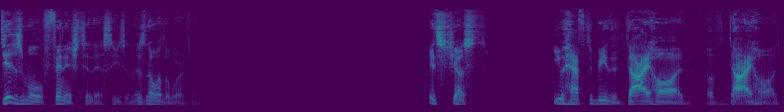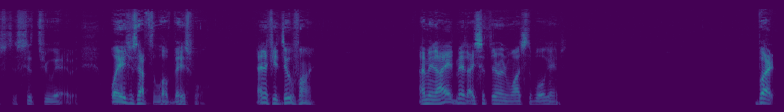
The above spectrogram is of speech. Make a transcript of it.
dismal finish to their season, there's no other word for it. It's just, you have to be the diehard of diehards to sit through it. Or you just have to love baseball. And if you do, fine. I mean, I admit I sit there and watch the ball games. But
